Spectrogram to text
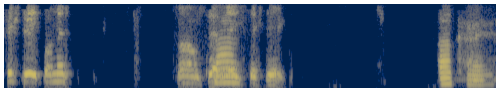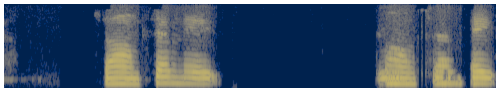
68 for a minute? Psalm 78, 68. Okay. Psalm seven eight. Mm-hmm. Psalm seven eight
